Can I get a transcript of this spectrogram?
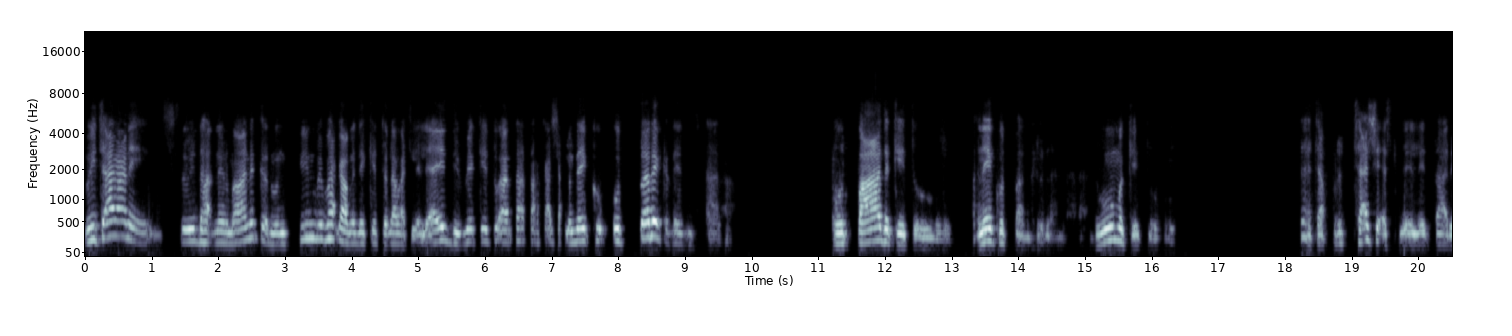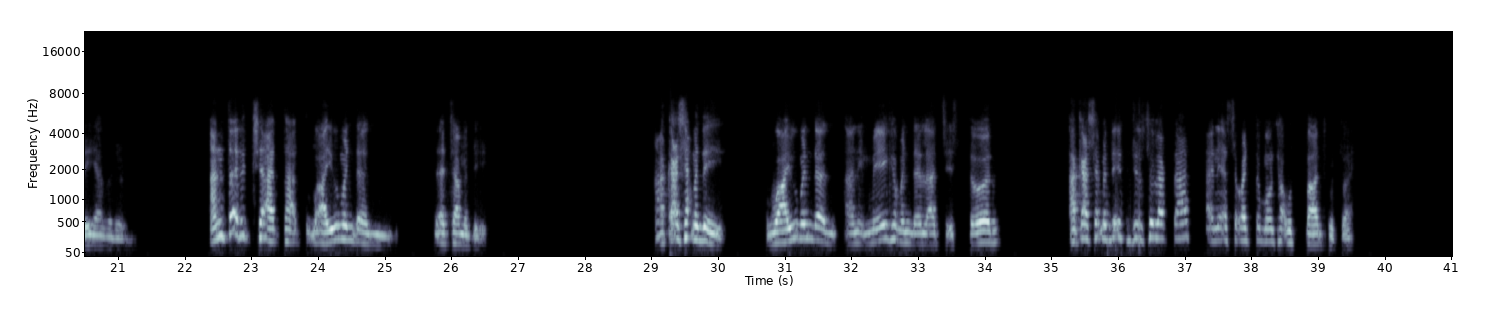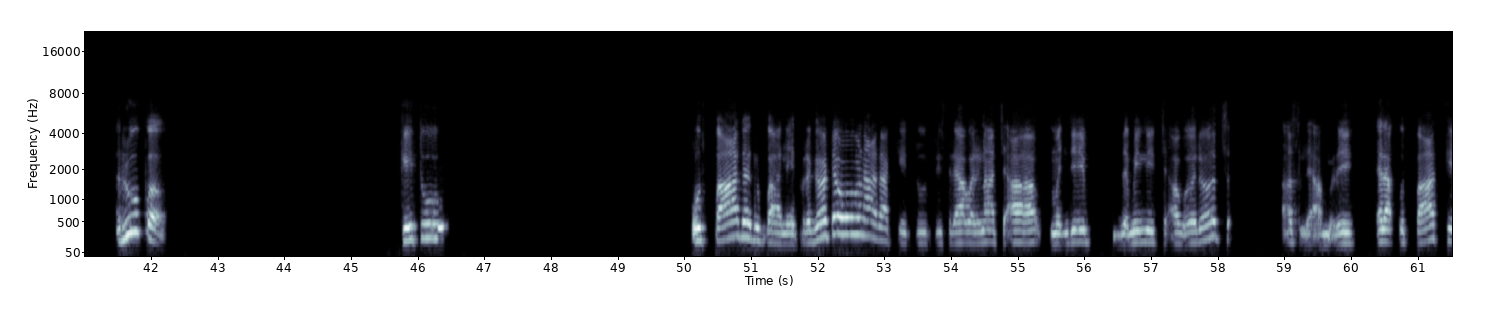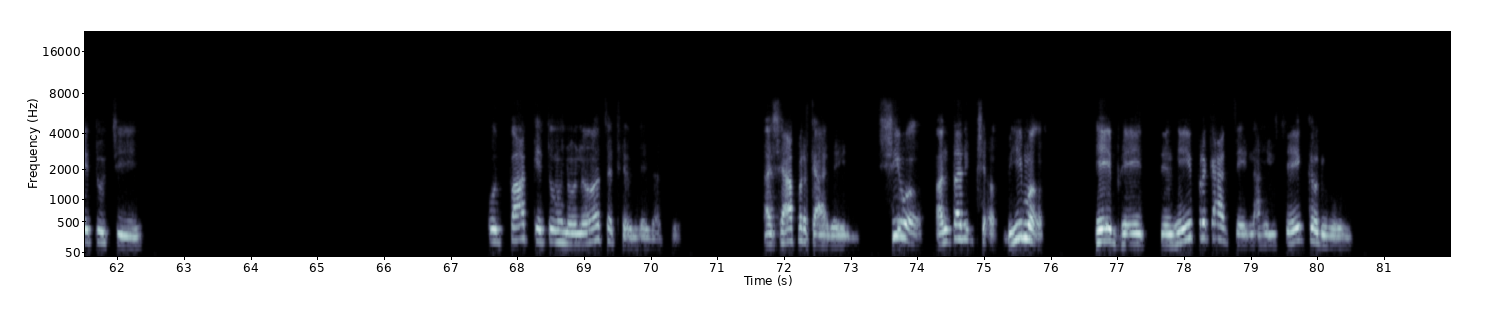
विचाराने सुविधा निर्माण करून तीन विभागामध्ये केतूला वाटलेले आहे. दिव्य केतू अर्थात आकाशामध्ये खूप उत्तरेकडे दिसणारा उत्पाद केतू. अनेक उत्पाद धूम केतू. त्याच्या पृथ्याशी असलेले तारे यावरून. अंतरिक्ष अर्थात वायुमंडल त्याच्यामध्ये. आकाशामध्ये वायुमंडल आणि मेघमंडलाचे स्तर. आकाशामध्ये दिसू लागतात आणि असं वाटतं मोठा उत्पाद होतोय रूप. केतू उत्पाद रूपाने प्रगट होणारा केतू तिसऱ्या वर्णाच्या म्हणजे जमिनीच्या वरच असल्यामुळे त्याला उत्पाद केतूची उत्पाद केतू म्हणूनच ठेवले जाते. अशा प्रकारे शिव अंतरिक्ष भीम हे भेद तिन्ही प्रकारचे नाहीसे करून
